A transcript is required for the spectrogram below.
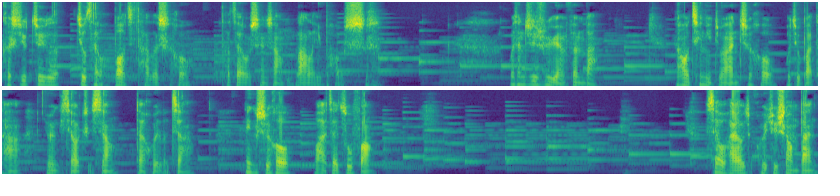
可是就就就在我抱起他的时候，他在我身上拉了一泡屎，我想这就是缘分吧。然后清理完之后，我就把它用一个小纸箱带回了家。那个时候我还在租房，下午还要回去上班，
